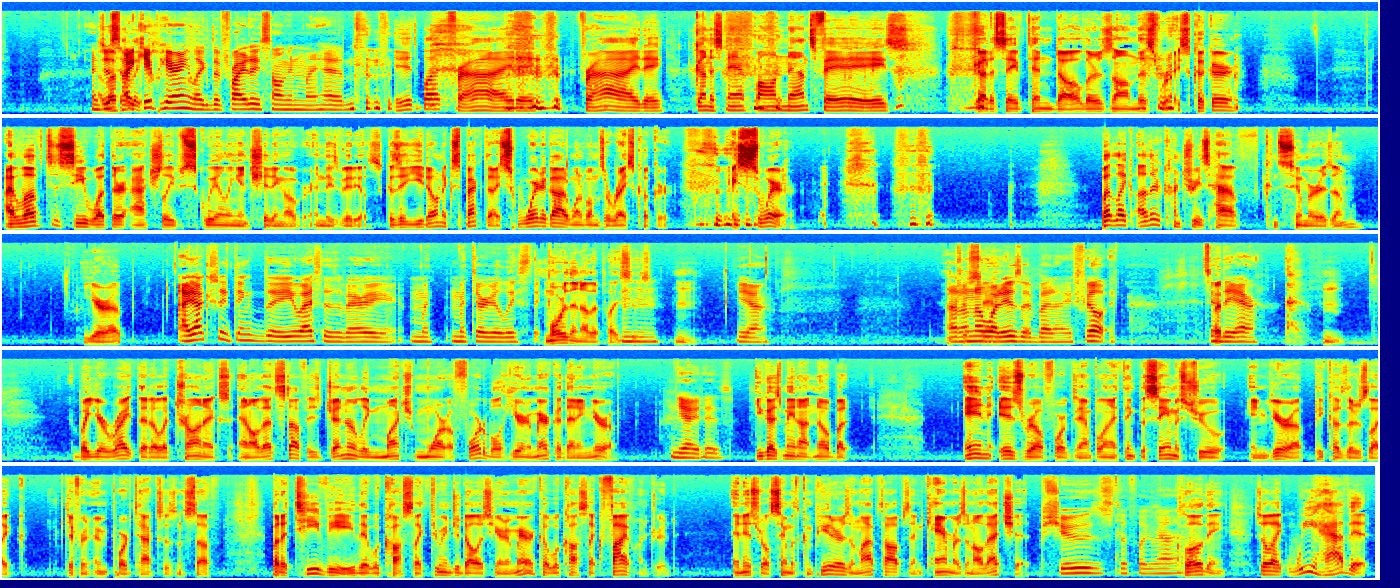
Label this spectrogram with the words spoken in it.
I just how I keep cl- hearing like the Friday song in my head. It's Black Friday, Friday. Gonna stamp on Nan's face. Gotta save ten dollars on this rice cooker. I love to see what they're actually squealing and shitting over in these videos because you don't expect it. I swear to God, one of them's a rice cooker. I swear. but like other countries have consumerism, Europe I actually think the U.S. is very ma- materialistic. more than other places. Mm. Yeah. I don't know what is it, but I feel it. It's in the air. Hmm. But you're right that electronics and all that stuff is generally much more affordable here in America than in Europe. Yeah, it is. You guys may not know, but in Israel, for example, and I think the same is true in Europe because there's like different import taxes and stuff. But a TV that would cost like $300 here in America would cost like 500 in Israel. Same with computers and laptops and cameras and all that shit. Shoes, stuff like that. clothing. So like we have it.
